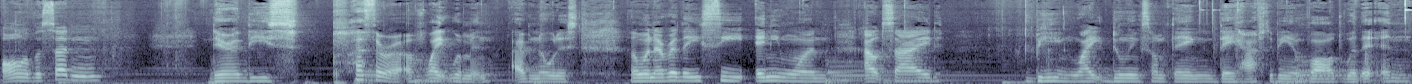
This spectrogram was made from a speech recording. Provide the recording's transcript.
all of a sudden, there are these plethora of white women I've noticed. And whenever they see anyone outside being white doing something, they have to be involved with it. And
